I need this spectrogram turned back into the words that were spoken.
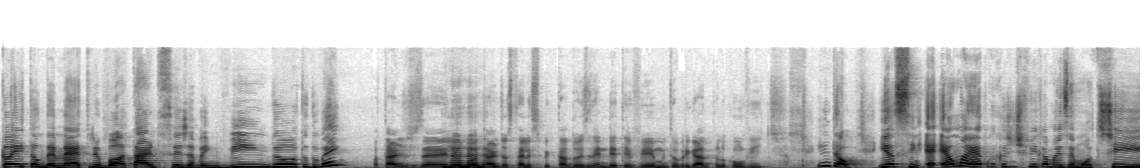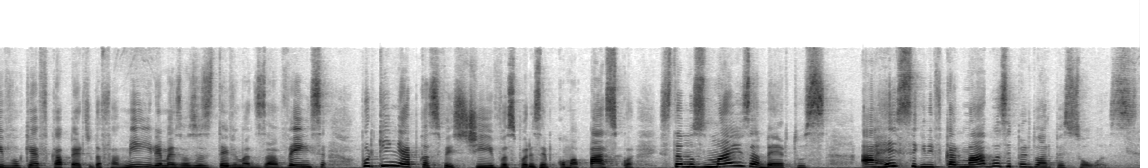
Cleiton Demétrio. Boa tarde, seja bem-vindo. Tudo bem? Boa tarde, Gisele. Boa tarde aos telespectadores da NDTV. Muito obrigado pelo convite. Então, e assim, é, é uma época que a gente fica mais emotivo, quer ficar perto da família, mas às vezes teve uma desavença. Porque em épocas festivas, por exemplo, como a Páscoa, estamos mais abertos a ressignificar mágoas e perdoar pessoas.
